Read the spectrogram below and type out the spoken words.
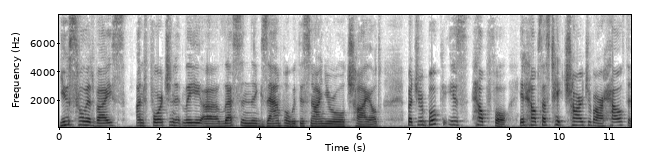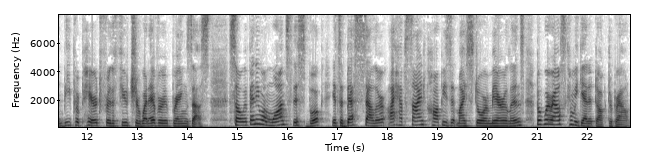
Useful advice. Unfortunately, uh, less an example with this nine year old child. But your book is helpful. It helps us take charge of our health and be prepared for the future, whatever it brings us. So if anyone wants this book, it's a bestseller. I have signed copies at my store, Marilyn's, but where else can we get it, Dr. Brown?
